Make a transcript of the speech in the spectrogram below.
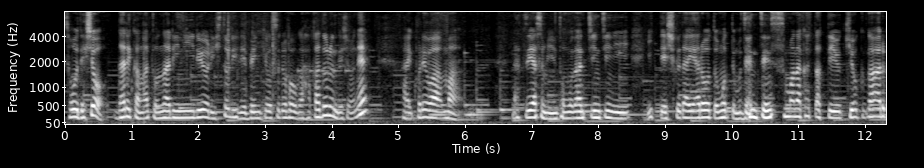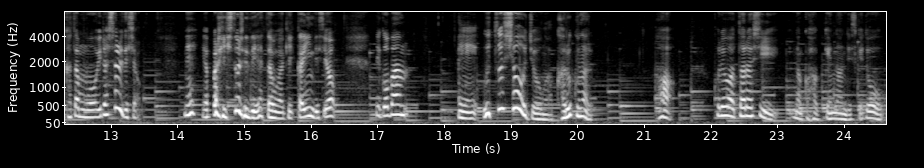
そうでしょう誰かが隣にいるより一人で勉強する方がはかどるんでしょうね。はい、これはまあ夏休みに友達ん家に行って宿題やろうと思っても全然進まなかったっていう記憶がある方もいらっしゃるでしょう。ね、やっぱり一人でやった方が結果いいんですよ。で5番、えー、うつ症状が軽くなる。はあ、これは新しいなんか発見なんですけど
